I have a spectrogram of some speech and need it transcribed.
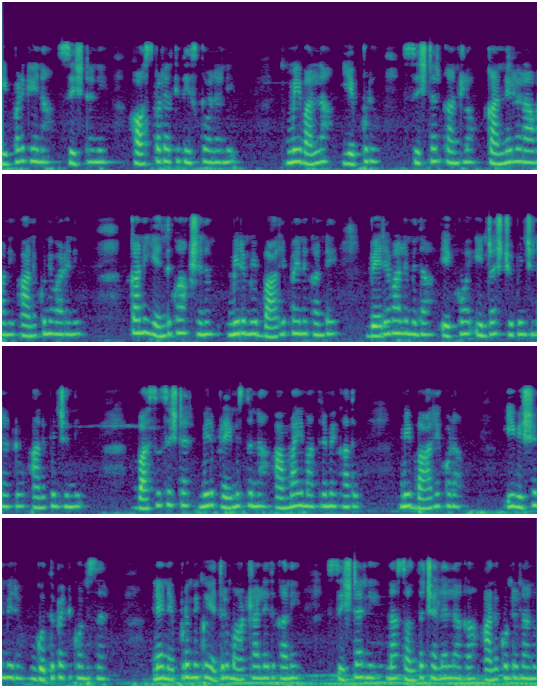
ఇప్పటికైనా సిస్టర్ని హాస్పిటల్కి తీసుకువెళ్ళండి. మీ వల్ల ఎప్పుడు సిస్టర్ కంట్లో కన్నీళ్ళు రావని అనుకునేవాడని. కానీ ఎందుకు ఆ క్షణం? మీరు మీ భార్య పైన కంటే వేరే వాళ్ళ మీద ఎక్కువ ఇంట్రెస్ట్ చూపించినట్టు అనిపించింది. వసు సిస్టర్ మీరు ప్రేమిస్తున్న అమ్మాయి మాత్రమే కాదు మీ భార్య కూడా. ఈ విషయం మీరు గుర్తుపెట్టుకోండి సార్. నేను ఎప్పుడు మీకు ఎదురు మాట్లాడలేదు కానీ సిస్టర్ని నా సొంత చెల్లెల్లాగా అనుకుంటున్నాను.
